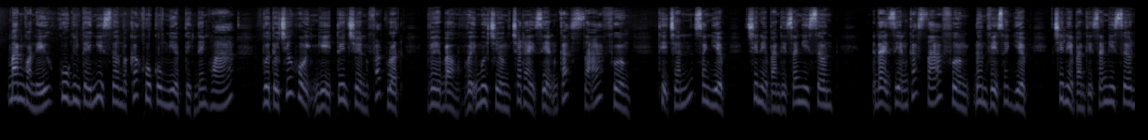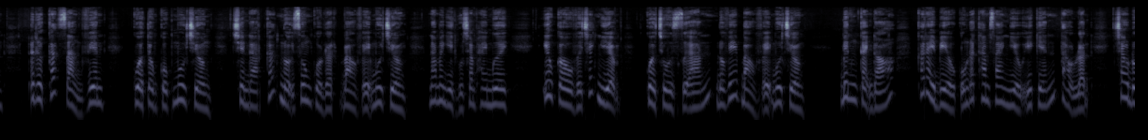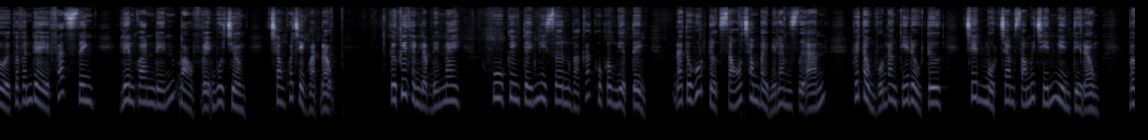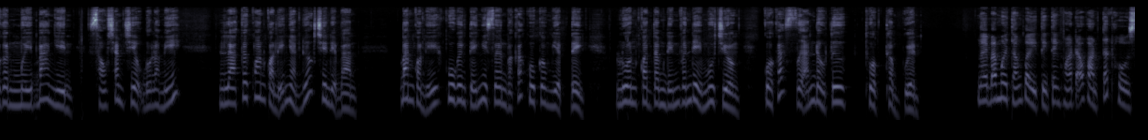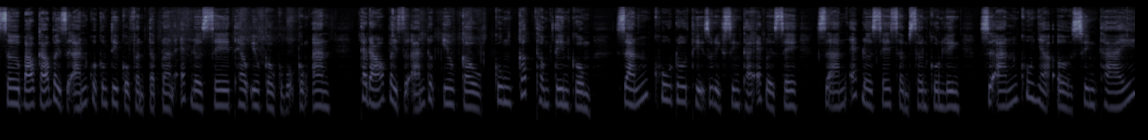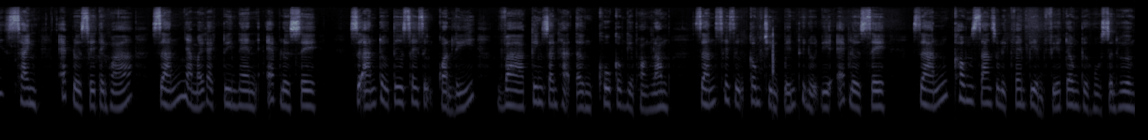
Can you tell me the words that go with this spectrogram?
Ban quản lý khu kinh tế Nghi Sơn và các khu công nghiệp tỉnh Thanh Hóa vừa tổ chức hội nghị tuyên truyền pháp luật về bảo vệ môi trường cho đại diện các xã, phường, thị trấn, doanh nghiệp trên địa bàn thị xã Nghi Sơn. Đại diện các xã, phường, đơn vị doanh nghiệp trên địa bàn thị xã Nghi Sơn đã được các giảng viên, của Tổng cục Môi trường truyền đạt các nội dung của Luật Bảo vệ môi trường năm 2020, yêu cầu về trách nhiệm của chủ dự án đối với bảo vệ môi trường. Bên cạnh đó, các đại biểu cũng đã tham gia nhiều ý kiến thảo luận, trao đổi các vấn đề phát sinh liên quan đến bảo vệ môi trường trong quá trình hoạt động. Từ khi thành lập đến nay, khu kinh tế Nghi Sơn và các khu công nghiệp tỉnh đã thu hút được 675 dự án với tổng vốn đăng ký đầu tư trên 169.000 tỷ đồng và gần 13.600 triệu đô la Mỹ là cơ quan quản lý nhà nước trên địa bàn, Ban quản lý khu kinh tế Nghi Sơn và các khu công nghiệp tỉnh luôn quan tâm đến vấn đề môi trường của các dự án đầu tư thuộc thẩm quyền. Ngày 30 tháng 7, tỉnh Thanh Hóa đã hoàn tất hồ sơ báo cáo về dự án của công ty cổ phần tập đoàn FLC theo yêu cầu của Bộ Công an. Theo đó, về dự án được yêu cầu cung cấp thông tin gồm dự án khu đô thị du lịch sinh thái FLC, dự án FLC Sầm Sơn Côn Linh, dự án khu nhà ở sinh thái xanh FLC Thanh Hóa, dự án nhà máy gạch Tuy Nen FLC, dự án đầu tư xây dựng quản lý và kinh doanh hạ tầng khu công nghiệp Hoàng Long, dự án xây dựng công trình bến thủy nội địa FLC, dự án không gian du lịch ven biển phía đông đường Hồ Xuân Hương.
